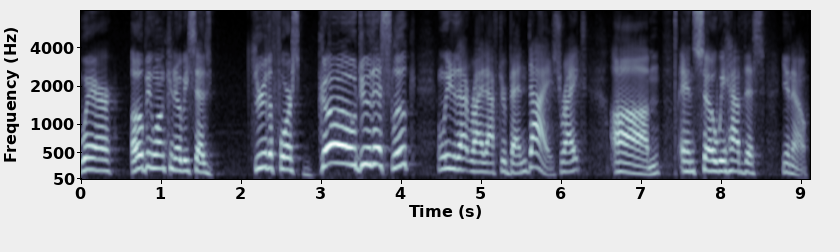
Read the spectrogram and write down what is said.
where Obi-Wan Kenobi says, through the Force, go do this, Luke. And we do that right after Ben dies, right? Um, and so we have this, you know,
